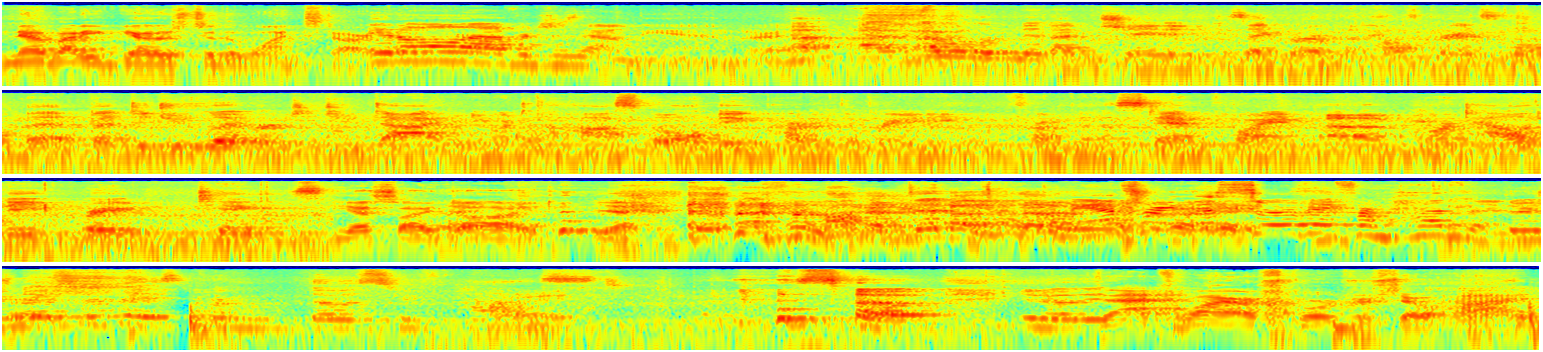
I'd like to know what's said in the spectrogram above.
Nobody goes to the one star. It all averages out in the end, right? I, I will admit I'm jaded because I grew up in healthcare it's a little bit, but did you live or did you die when you went to the hospital being part of the rating from the standpoint of mortality ratings? Yes, I died. Yeah. Dead people I'm answering this survey from heaven. There's no surveys from those who've passed. so, you know, That's why our scores are so high.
